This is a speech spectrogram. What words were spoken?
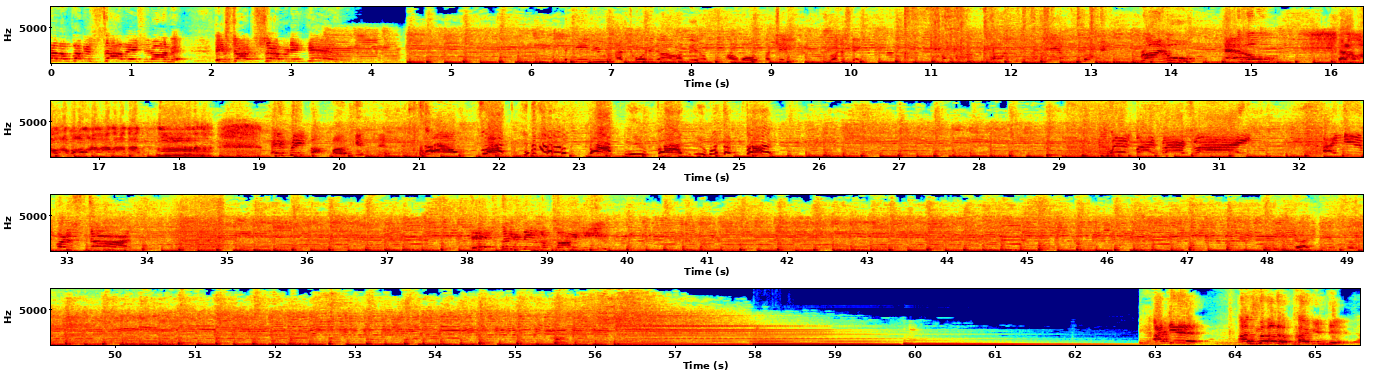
Salvation Army. They start serving it down. They gave you a twenty dollar bill. I want a change. You understand? Rhino, asshole. And I'm, I'm, I'm, I'm, I'm, I'm, I'm, mm. Hey, read my fucking lips. Oh, ah, fuck! Ah, fuck! Fuck! What the fuck? Goddamn. I did it! I motherfucking did it!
